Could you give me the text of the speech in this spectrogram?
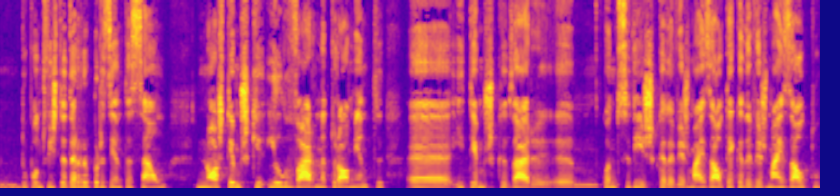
do ponto de vista da representação, nós temos que elevar naturalmente uh, e temos que dar, um, quando se diz cada vez mais alto, é cada vez mais alto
